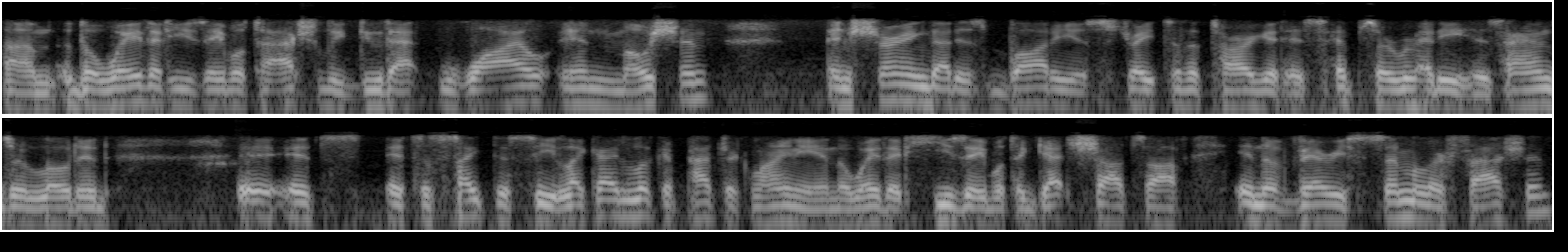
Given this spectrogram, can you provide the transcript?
Um, the way that he's able to actually do that while in motion, ensuring that his body is straight to the target, his hips are ready, his hands are loaded, it's it's a sight to see. Like I look at Patrick Laine and the way that he's able to get shots off in a very similar fashion.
